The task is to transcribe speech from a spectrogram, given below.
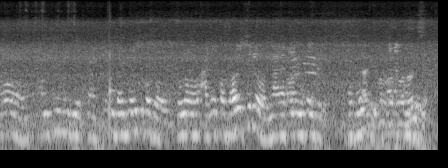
ও আপনি চেনেন কথা আগে বললে দাঁড়ান আমাদের ছোট ভাই আগে কথা হয়েছিল না এখন ওটাই বলে? এক লাখ পঞ্চান্ন হাজার। ভাঙ্গা ভাঙ্গা হ্যাঁ, মুরব্বি একজন মুরব্বি আছে, কি চান? ঠিক আছে? ঠিক আছে, সম্মত? এক লাখ উজ্জ্বল আছে?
